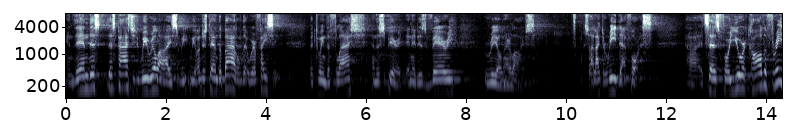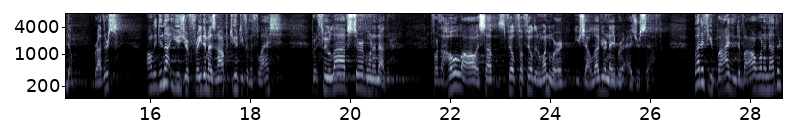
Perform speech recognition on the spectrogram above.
And then this, this passage, we realize, we, we understand the battle that we're facing between the flesh and the spirit, and it is very real in our lives. So I'd like to read that for us. Uh, it says, For you are called to freedom, brothers. Only do not use your freedom as an opportunity for the flesh, but through love serve one another. For the whole law is fulfilled in one word you shall love your neighbor as yourself. But if you bite and devour one another,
